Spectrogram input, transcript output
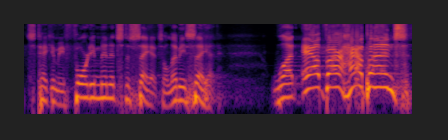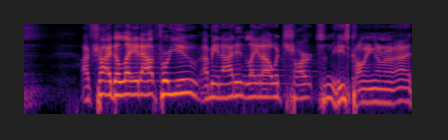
It's taken me 40 minutes to say it, so let me say it. Whatever happens, I've tried to lay it out for you. I mean, I didn't lay it out with charts and he's coming, and I,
